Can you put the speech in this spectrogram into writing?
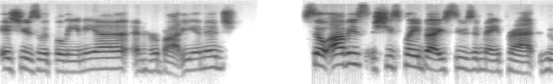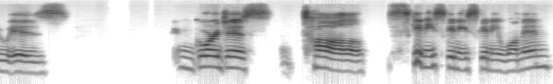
issues with bulimia and her body image. So obviously she's played by Susan May Pratt, who is gorgeous, tall, skinny, skinny, skinny woman.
